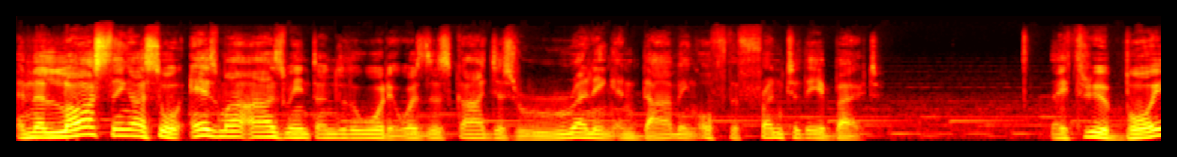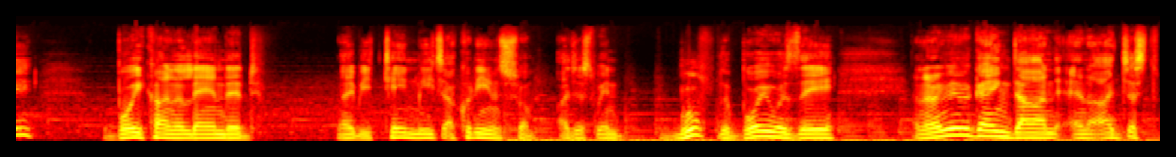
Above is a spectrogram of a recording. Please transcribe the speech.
and the last thing I saw as my eyes went under the water was this guy just running and diving off the front of their boat. They threw a buoy. The buoy kind of landed maybe 10 meters. I couldn't even swim. I just went, woof, the buoy was there. And I remember going down and I just,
